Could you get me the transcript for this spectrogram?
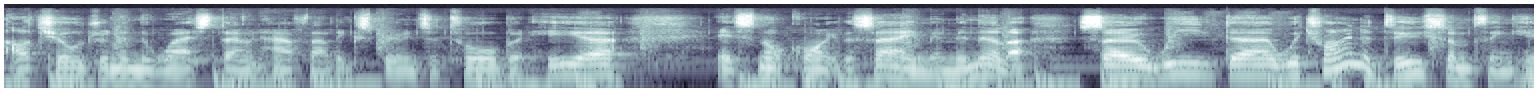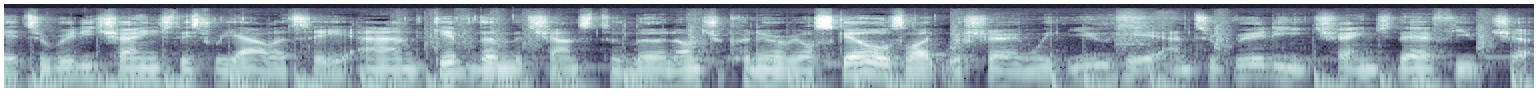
our children in the West don't have that experience at all, but here it's not quite the same in Manila. So we uh, we're trying to do something here to really change this reality and give them the chance to learn entrepreneurial skills like we're sharing with you here, and to really change their future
